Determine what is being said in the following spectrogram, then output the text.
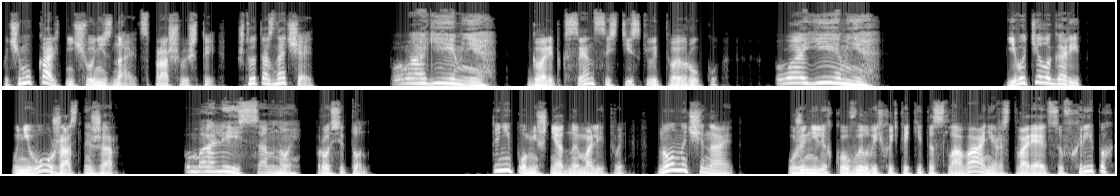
«Почему Кальт ничего не знает?» – спрашиваешь ты. «Что это означает?» «Помоги мне», — говорит Ксенс и стискивает твою руку. «Помоги мне». Его тело горит. У него ужасный жар. «Помолись со мной», — просит он. Ты не помнишь ни одной молитвы, но он начинает. Уже нелегко выловить хоть какие-то слова, они растворяются в хрипах,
